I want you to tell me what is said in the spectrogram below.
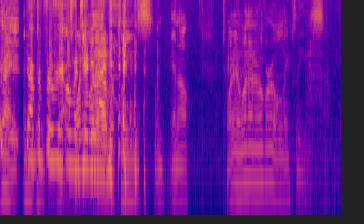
Right. You have to prove you're over 21 and over, please. You know, 21 and over only, please.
